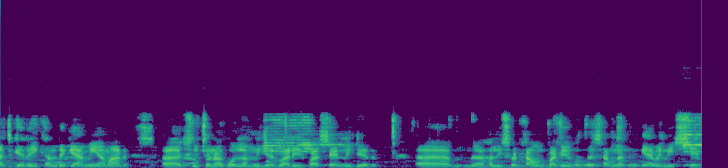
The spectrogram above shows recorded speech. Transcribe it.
আজকের এখান থেকে আমি আমার সূচনা করলাম নিজের বাড়ির পাশে নিজের আহ, হালিশহর টাউন পার্টি অফিসের সামনে থেকে। আমি নিশ্চিত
